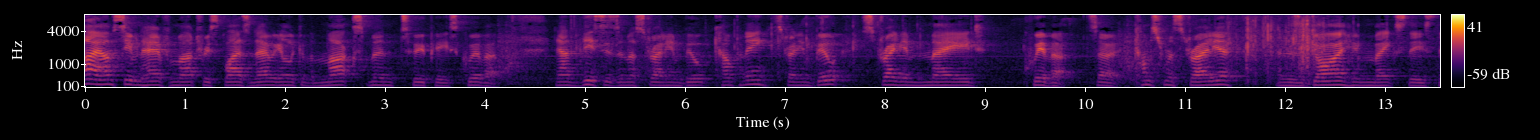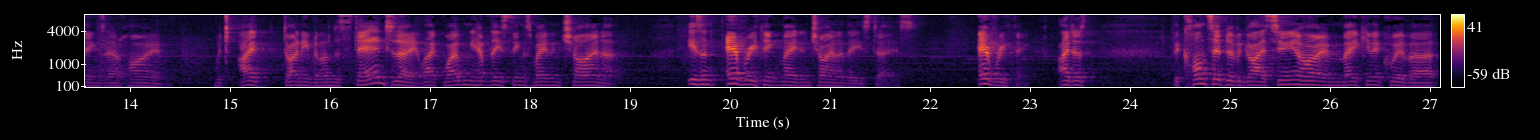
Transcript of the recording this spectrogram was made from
Hi, I'm Stephen Ham from Archery Supplies and today we're going to look at the Marksman two-piece quiver. Now this is an Australian built company, Australian built, Australian made quiver. So it comes from Australia and there's a guy who makes these things at home, which I don't even understand today. Like why wouldn't you have these things made in China? Isn't everything made in China these days? Everything. I just, the concept of a guy sitting at home making a quiver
